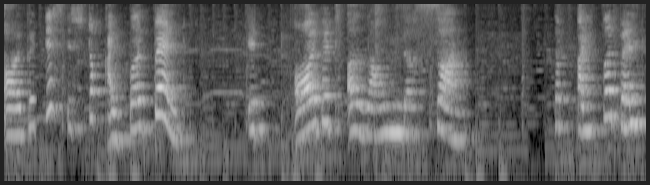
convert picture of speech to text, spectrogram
orbit. This is the Kuiper belt. It orbits around the sun. The Kuiper belt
